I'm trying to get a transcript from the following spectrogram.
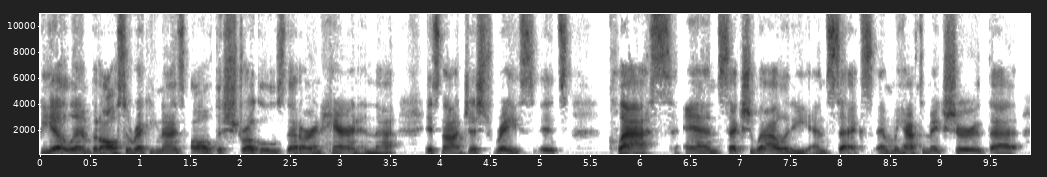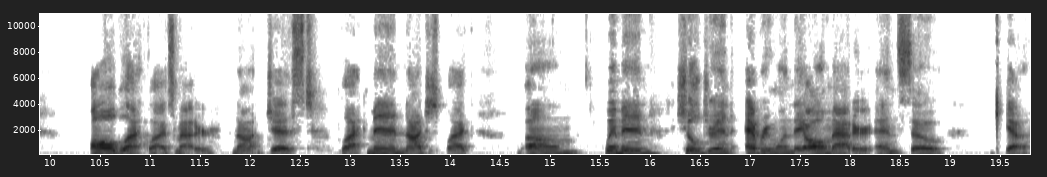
BLM, but also recognize all the struggles that are inherent in that. It's not just race, it's class and sexuality and sex. And we have to make sure that all Black lives matter, not just Black men, not just Black um, women, children, everyone. They all matter. And so, yeah.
